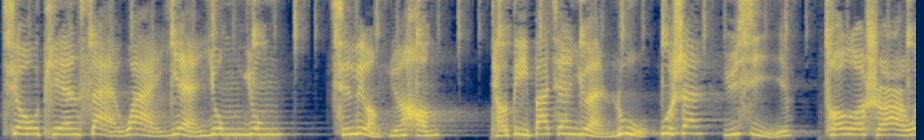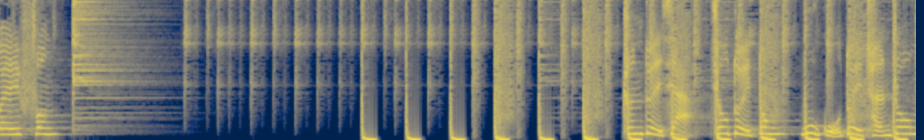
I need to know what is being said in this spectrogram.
秋天塞外雁雍雍。秦岭云横，迢递八千远路，巫山雨洗，嵯峨十二微风。春对夏，秋对冬，暮鼓对晨钟，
